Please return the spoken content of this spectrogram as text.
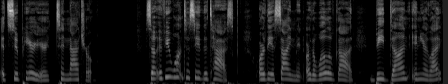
It's superior to natural. So if you want to see the task or the assignment or the will of God be done in your life,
